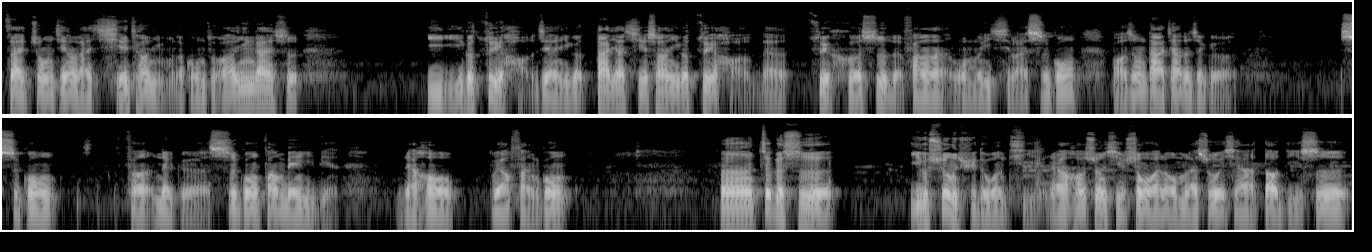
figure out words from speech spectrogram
在中间来协调你们的工作，而应该是以一个最好的这样一个大家协商一个最好的、最合适的方案，我们一起来施工，保证大家的这个施工方那个施工方便一点，然后不要返工。嗯，这个是一个顺序的问题。然后顺序说完了，我们来说一下到底是。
